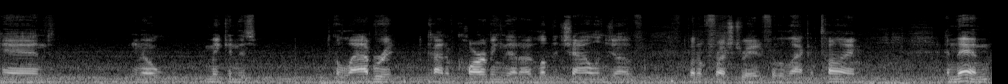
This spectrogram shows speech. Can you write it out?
and you know, making this elaborate kind of carving that I love the challenge of, but I'm frustrated for the lack of time. And then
